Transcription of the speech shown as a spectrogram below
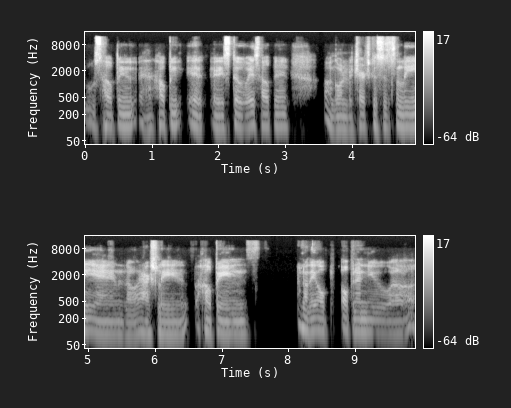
was helping, helping. It, it still is helping. Uh, going to church consistently, and you know, actually helping you know, they op- open a new uh,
